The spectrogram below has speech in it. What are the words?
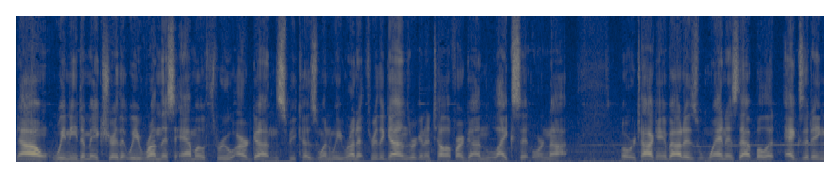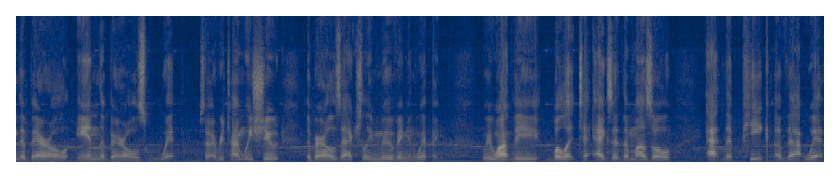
Now we need to make sure that we run this ammo through our guns because when we run it through the guns, we're gonna tell if our gun likes it or not. What we're talking about is when is that bullet exiting the barrel in the barrel's whip. So every time we shoot, the barrel is actually moving and whipping. We want the bullet to exit the muzzle at the peak of that whip.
